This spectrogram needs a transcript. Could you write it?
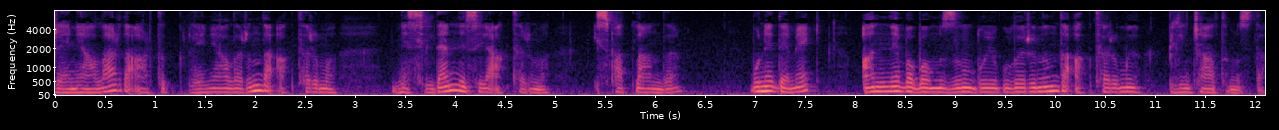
RNA'lar da artık RNA'ların da aktarımı, nesilden nesile aktarımı ispatlandı. Bu ne demek? Anne babamızın duygularının da aktarımı bilinçaltımızda.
